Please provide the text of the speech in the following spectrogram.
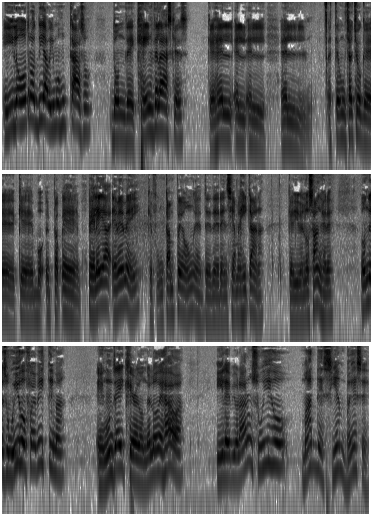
Y los otros días vimos un caso donde Kane Velázquez, que es el, este muchacho que, que eh, pelea MMA, que fue un campeón eh, de, herencia mexicana, que vive en Los Ángeles, donde su hijo fue víctima en un daycare donde él lo dejaba y le violaron su hijo más de 100 veces.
